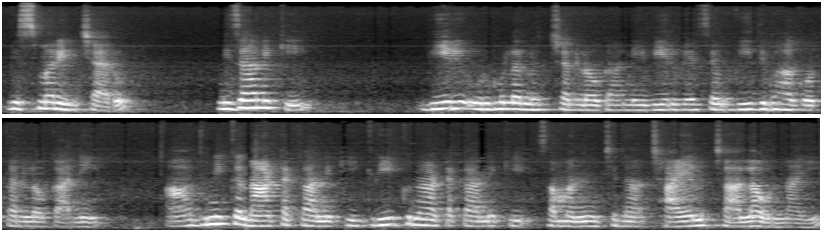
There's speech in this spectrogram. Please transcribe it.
విస్మరించారు. నిజానికి వీరి ఉరుముల నృత్యంలో కానీ వీరు వేసే వీధి భాగవతంలో కానీ ఆధునిక నాటకానికి గ్రీకు నాటకానికి సంబంధించిన ఛాయలు చాలా ఉన్నాయి.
